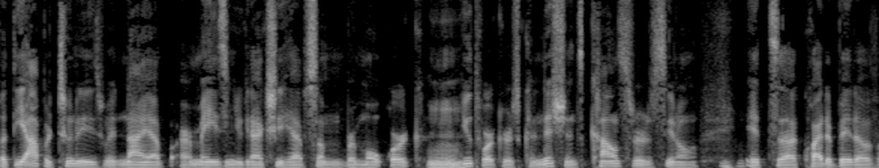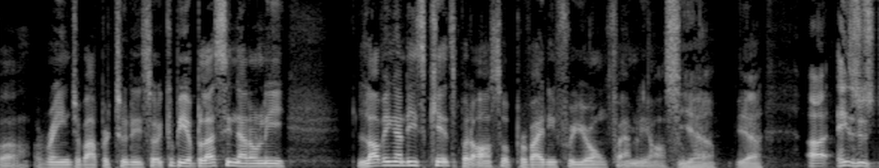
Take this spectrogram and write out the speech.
But the opportunities with NIAP are amazing. You can actually have some remote work, youth workers, clinicians, counselors. You know, it's uh, quite a bit of uh, a range of opportunities. So it could be a blessing, not only loving on these kids, but also providing for your own family. Also, Yeah, yeah. Uh, Jesus,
